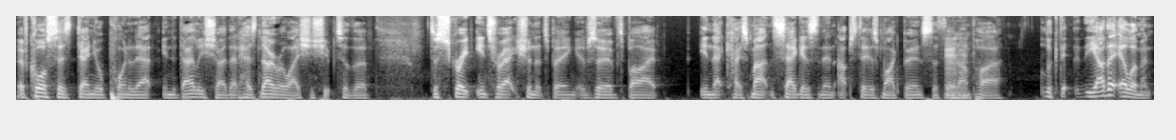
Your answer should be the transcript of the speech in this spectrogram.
of course, as Daniel pointed out in the Daily Show, that has no relationship to the discrete interaction that's being observed by, in that case, Martin Saggers and then upstairs Mike Burns, the 3rd mm-hmm. umpire. Look, the, the other element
